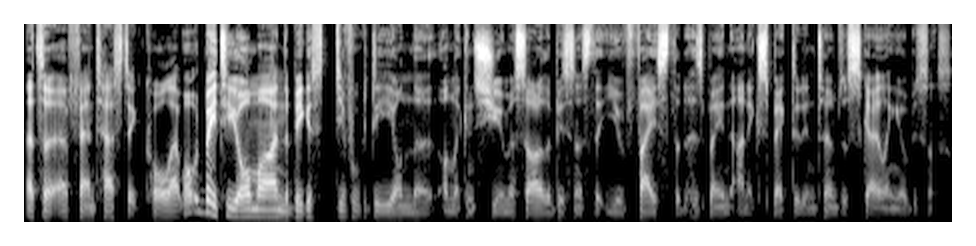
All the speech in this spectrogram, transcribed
that's a, a fantastic call out. What would be to your mind the biggest difficulty on the on the consumer side of the business that you've faced that has been unexpected in terms of scaling your business?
